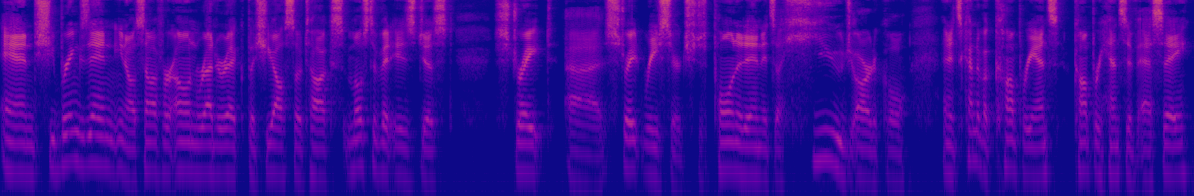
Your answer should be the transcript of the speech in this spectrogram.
And she brings in you know some of her own rhetoric, but she also talks. Most of it is just straight uh, straight research, just pulling it in. It's a huge article, and it's kind of a comprehensive comprehensive essay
